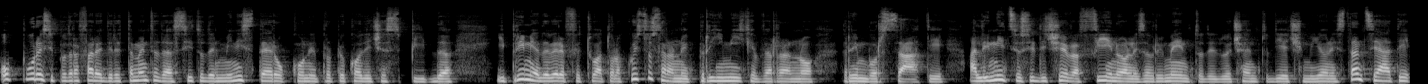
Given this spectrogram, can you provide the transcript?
oppure si potrà fare direttamente dal sito del Ministero con il proprio codice SPID. I primi ad aver effettuato l'acquisto saranno i primi che verranno rimborsati. All'inizio si diceva fino all'esaurimento dei 210 milioni stanziati,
